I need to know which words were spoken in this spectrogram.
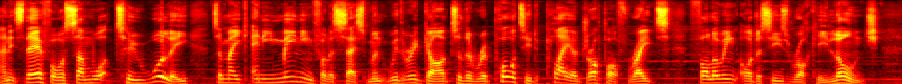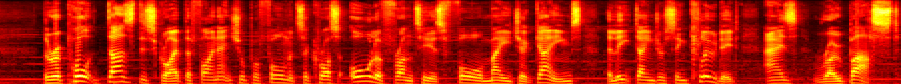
and it's therefore somewhat too woolly to make any meaningful assessment with regard to the reported player drop off rates following Odyssey's rocky launch. The report does describe the financial performance across all of Frontiers 4 major games, Elite Dangerous included, as robust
